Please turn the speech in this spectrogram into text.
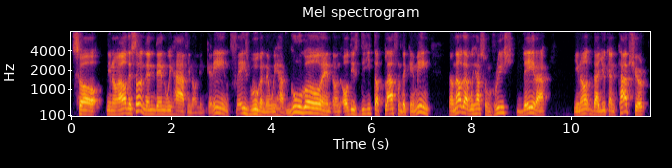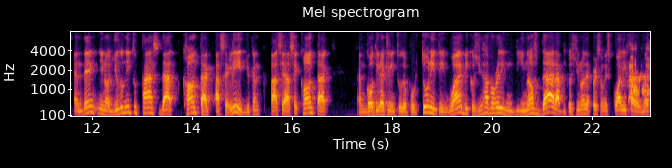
So, you know, all of a sudden, then, then we have, you know, LinkedIn, Facebook, and then we have Google and, and all these digital platforms that came in. Now, now that we have some rich data, you know, that you can capture, and then, you know, you don't need to pass that contact as a lead. You can pass it as a contact and go directly into the opportunity. Why? Because you have already enough data because you know the person is qualified or not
